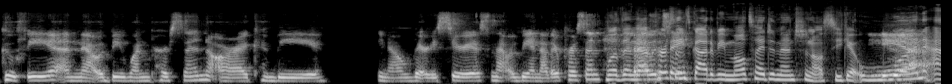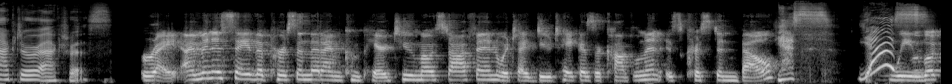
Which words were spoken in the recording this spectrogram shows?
goofy and that would be one person, or I can be, you know, very serious and that would be another person. Well, then that person's got to be multidimensional. So you get yeah. one actor or actress. Right. I'm going to say the person that I'm compared to most often, which I do take as a compliment, is Kristen Bell. Yes. Yes. We look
